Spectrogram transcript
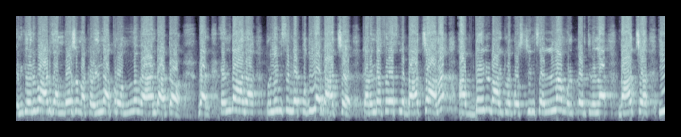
എനിക്ക് ഒരുപാട് സന്തോഷം മക്കൾ ഇന്ന് അപ്പുറം ഒന്നും വേണ്ട കേട്ടോ. എന്താണ് പ്രിലിംസിന്റെ പുതിയ ബാച്ച്? കറണ്ട് അഫയേഴ്സിന്റെ ബാച്ചാണ്. അപ്ഡേറ്റഡ് ആയിട്ടുള്ള ക്വസ്റ്റ്യൻസ് എല്ലാം ഉൾപ്പെടുത്തിയിട്ടുള്ള ബാച്ച് ഈ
